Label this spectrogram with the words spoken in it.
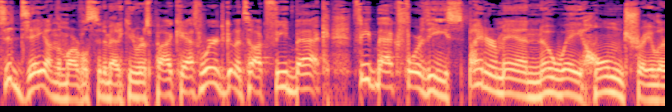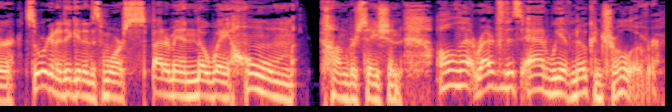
Today on the Marvel Cinematic Universe podcast, we're going to talk feedback, feedback for the Spider-Man No Way Home trailer. So we're going to dig into some more Spider-Man No Way Home conversation. All that right after this ad we have no control over.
